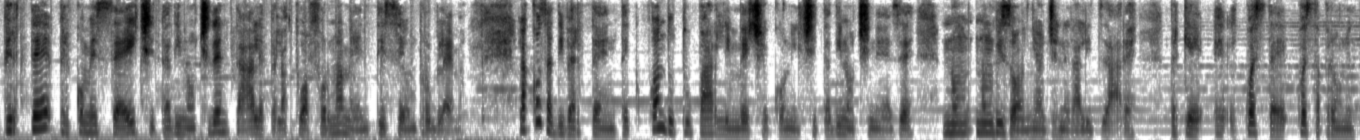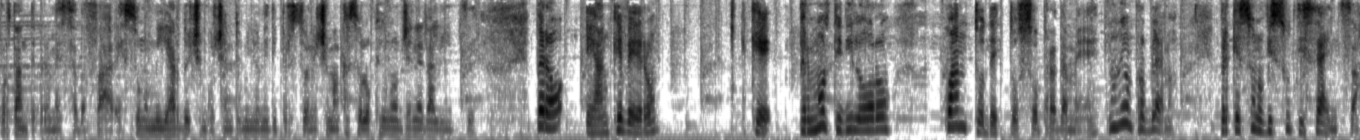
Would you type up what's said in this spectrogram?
Per te, per come sei cittadino occidentale, per la tua forma mentis, è un problema. La cosa divertente, quando tu parli invece con il cittadino cinese, non, non bisogna generalizzare, perché eh, questa, è, questa è un'importante premessa da fare. Sono un miliardo e 500 milioni di persone, ci manca solo che uno generalizzi. Però è anche vero che per molti di loro quanto detto sopra da me non è un problema perché sono vissuti senza.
